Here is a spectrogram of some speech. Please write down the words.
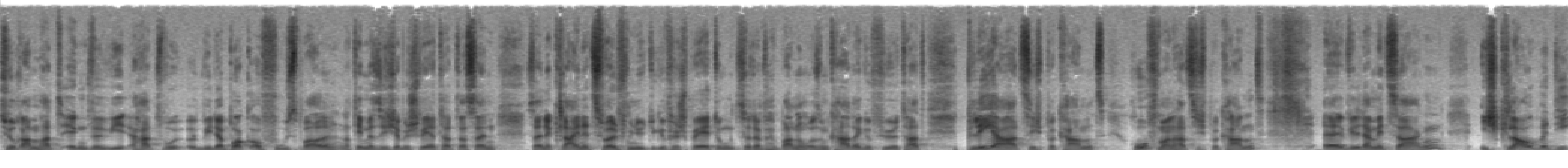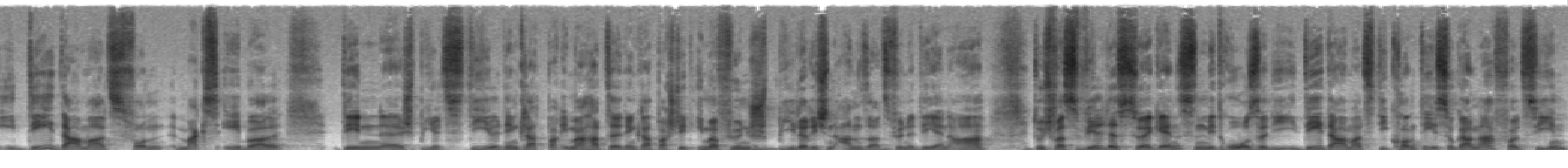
Tyram hat irgendwie hat wieder Bock auf Fußball, nachdem er sich ja beschwert hat, dass sein, seine kleine zwölfminütige Verspätung zu der Verbannung aus dem Kader geführt hat. Player hat sich bekannt, Hofmann hat sich bekannt. Äh, will damit sagen, ich glaube, die Idee damals von Max Eberl, den äh, Spielstil, den Gladbach immer hatte. Denn Gladbach steht immer für einen spielerischen Ansatz, für eine DNA. Durch was Wildes zu ergänzen mit Rose, die Idee damals, die konnte ich sogar nachvollziehen.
